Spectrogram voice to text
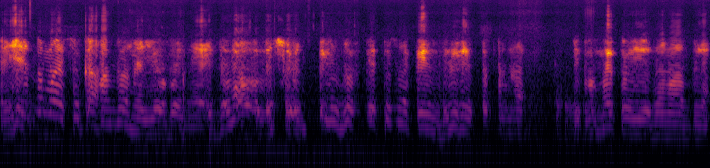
Я думаю, сука, гандони йобані. І домовили, що до п'ятисна другі пацани. Типу ми поїдемо, блядь.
